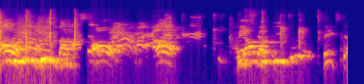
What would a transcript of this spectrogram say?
I don't need to do this by myself. Oh, oh, Are y'all gonna leave too? big step.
